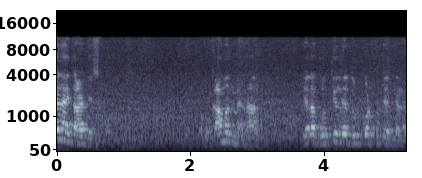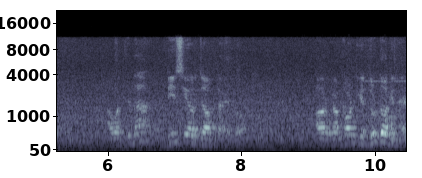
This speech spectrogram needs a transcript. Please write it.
ಏನಾಯ್ತು ಆರ್ಟಿಸ್ಟ್ ಕಾಮನ್ ಮ್ಯಾನಾ ಏನೋ ಗೊತ್ತಿಲ್ಲದೆ ದುಡ್ಡು ಕೊಟ್ಬಿಟ್ಟೆ ಅಂತ ಹೇಳಕ್ಕೆ. ಅವತ್ತಿನ ಡಿ ಸಿ ಅವ್ರ ಜವಾಬ್ದಾರಿ ಇದು. ಅವ್ರ ಅಕೌಂಟ್ಗೆ ದುಡ್ಡು ಹೋಗಿದೆ.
